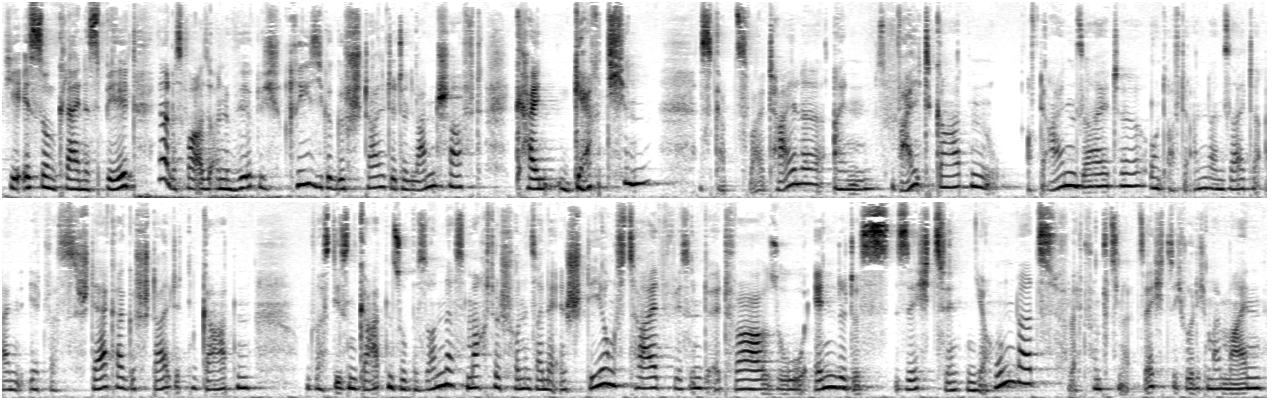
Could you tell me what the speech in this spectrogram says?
hier ist so ein kleines Bild. Ja, das war also eine wirklich riesige gestaltete Landschaft, kein Gärtchen. Es gab zwei Teile, einen Waldgarten auf der einen Seite und auf der anderen Seite einen etwas stärker gestalteten Garten. Und was diesen Garten so besonders machte, schon in seiner Entstehungszeit, wir sind etwa so Ende des 16. Jahrhunderts, vielleicht 1560 würde ich mal meinen,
